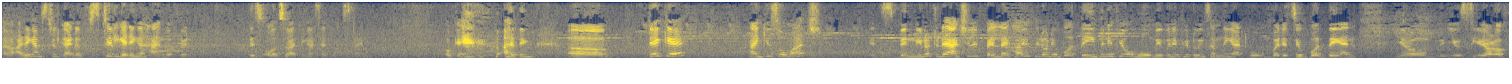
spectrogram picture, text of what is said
Uh, I think I'm still kind of still getting a hang of it. This also I think I said last time. Okay, I think. Uh, take care. Thank you so much it's been you know today actually felt like how you feel on your birthday even if you're home even if you're doing something at home but it's your birthday and you know you see a lot of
